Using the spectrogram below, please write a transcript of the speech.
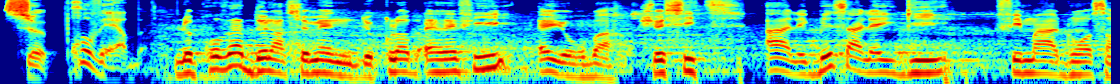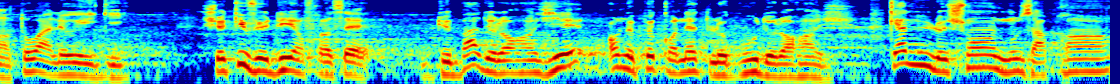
ce proverbe. Le proverbe de la semaine du Club RFI est Yoruba. Je cite Ce qui veut dire en français du bas de l'orangier, on ne peut connaître le goût de l'orange. Quelle leçon nous apprend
